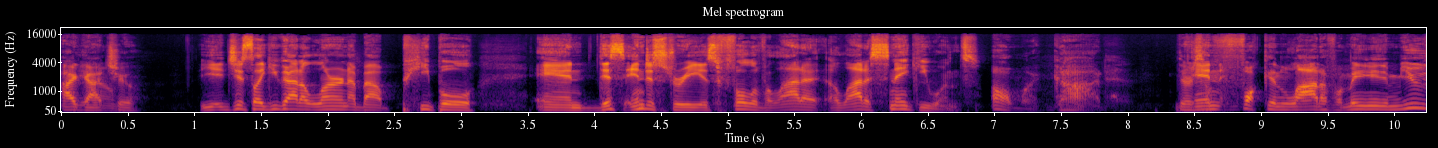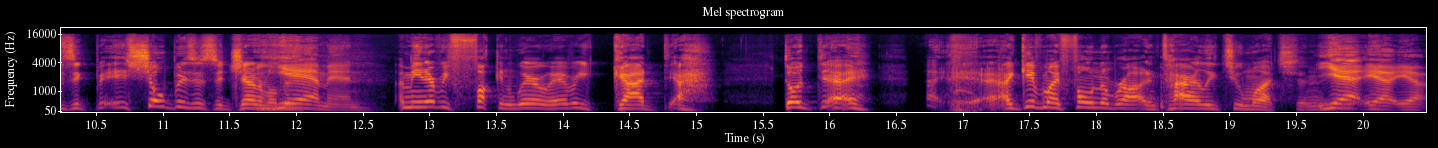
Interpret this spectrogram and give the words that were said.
I got you. You just like you got to learn about people, and this industry is full of a lot of a lot of snaky ones. Oh my god. There's And- a fucking lot of them. I mean, the music, show business in general. Yeah, man. I mean, every fucking where, every god. Uh, don't. I, I give my phone number out entirely too much. And, Yeah, yeah, yeah.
